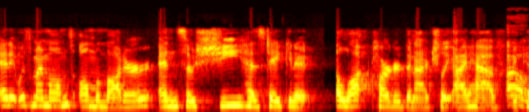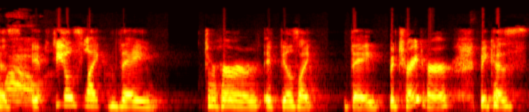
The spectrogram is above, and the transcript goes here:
and it was my mom's alma mater, and so she has taken it a lot harder than actually I have oh, because oh, wow. it feels like they to her it feels like they betrayed her because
